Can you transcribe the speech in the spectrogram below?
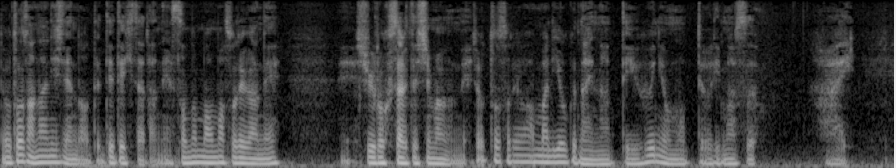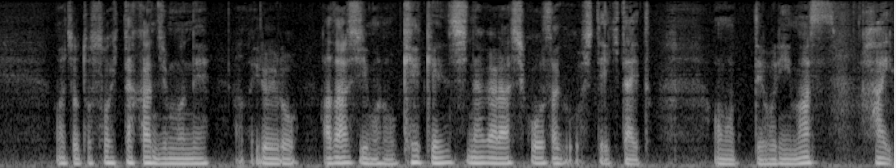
でお父さん何してんの？って出てきたらねそのままそれがね、収録されてしまうんでちょっとそれはあんまり良くないなっていうふうに思っております。はい、まあ、ちょっとそういった感じもねあのいろいろ新しいものを経験しながら試行錯誤していきたいと思っております。はい。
